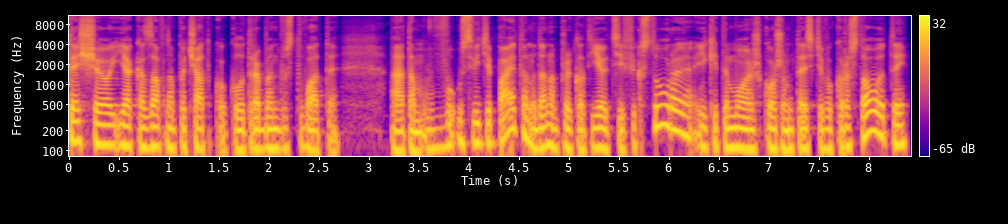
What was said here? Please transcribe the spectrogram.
те, що я казав на початку, коли треба інвестувати а, там в у світі Python, да, наприклад, є ці фікстури, які ти можеш в кожному тесті використовувати.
